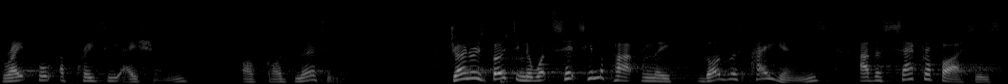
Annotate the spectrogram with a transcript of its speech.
grateful appreciation of God's mercy. Jonah is boasting that what sets him apart from the godless pagans are the sacrifices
